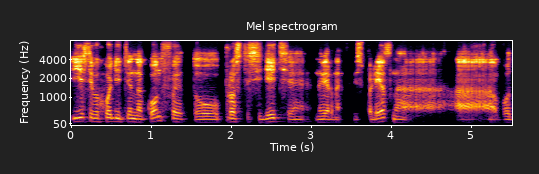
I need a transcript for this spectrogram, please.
если вы ходите на конфы, то просто сидеть, наверное, бесполезно, а вот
